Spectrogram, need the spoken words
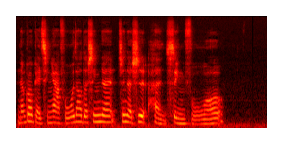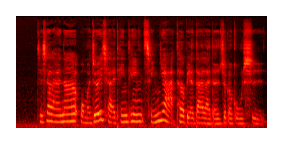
能够给秦雅服务到的新人，真的是很幸福哦。接下来呢，我们就一起来听听秦雅特别带来的这个故事。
